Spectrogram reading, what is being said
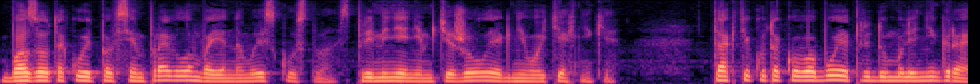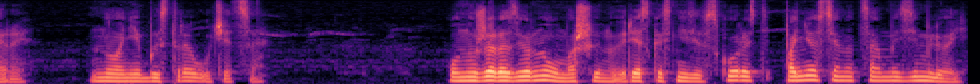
Базу атакуют по всем правилам военного искусства, с применением тяжелой огневой техники. Тактику такого боя придумали не Грайры, но они быстро учатся. Он уже развернул машину и, резко снизив скорость, понесся над самой землей,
